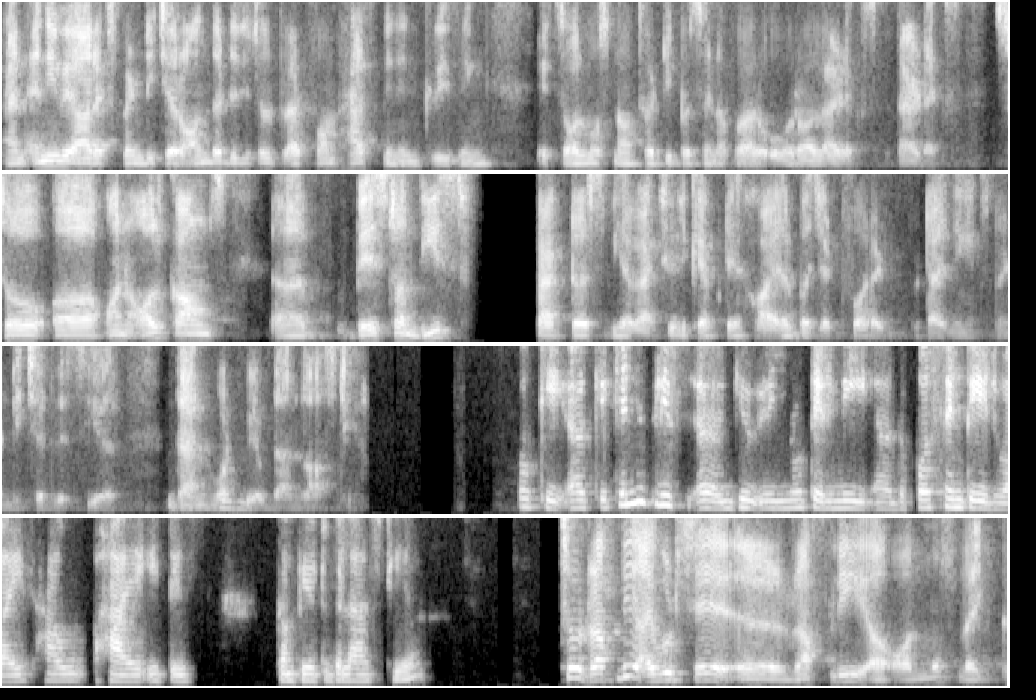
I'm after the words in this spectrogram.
And anyway, our expenditure on the digital platform has been increasing. It's almost now 30% of our overall ADEX. ADEX. So on all counts, uh, based on these factors, we have actually kept a higher budget for advertising expenditure this year than what we have done last year. Okay, okay. Can you please uh, give you know tell me uh, the percentage wise how high it is compared to the last year? So roughly, I would say uh, roughly uh, almost like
